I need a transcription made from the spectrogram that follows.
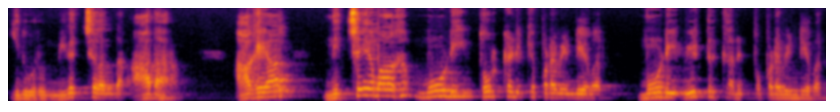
இது ஒரு மிகச்சிறந்த ஆதாரம். ஆகையால் நிச்சயமாக மோடி தோற்கடிக்கப்பட வேண்டியவர் மோடி வீட்டிற்கு அனுப்பப்பட வேண்டியவர்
